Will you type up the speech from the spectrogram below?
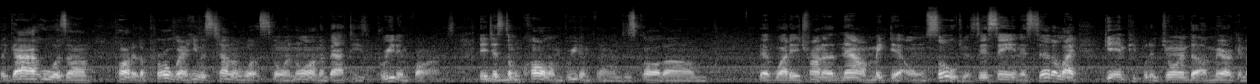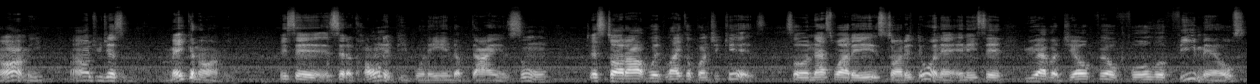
The guy who was um, part of the program, he was telling what's going on about these breeding farms. They just don't call them breeding farms. It's called um, that why they're trying to now make their own soldiers. They're saying instead of like getting people to join the American army, why don't you just make an army? They said instead of cloning people and they end up dying soon, just start out with like a bunch of kids. So and that's why they started doing that. And they said you have a jail cell full of females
